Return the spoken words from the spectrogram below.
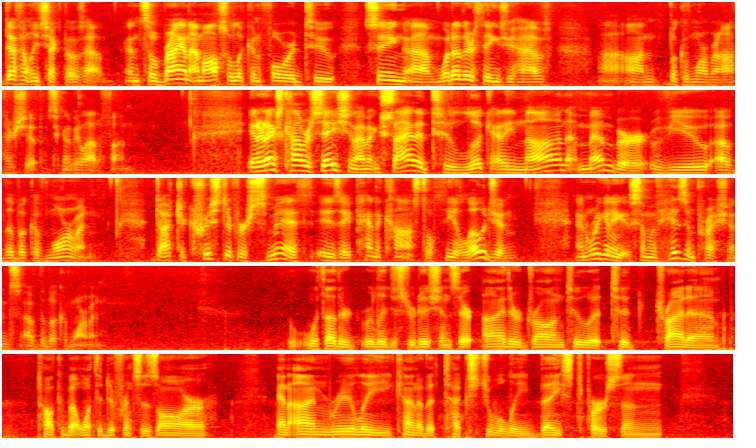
definitely check those out. And so, Brian, I'm also looking forward to seeing um, what other things you have uh, on Book of Mormon authorship. It's going to be a lot of fun. In our next conversation, I'm excited to look at a non member view of the Book of Mormon. Dr. Christopher Smith is a Pentecostal theologian, and we're going to get some of his impressions of the Book of Mormon. With other religious traditions, they're either drawn to it to try to talk about what the differences are, and I'm really kind of a textually based person,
